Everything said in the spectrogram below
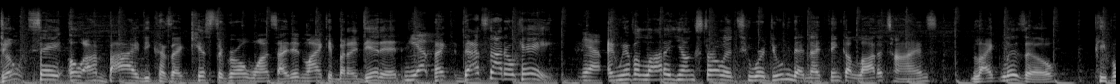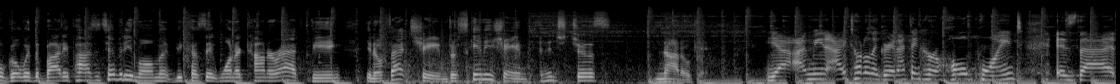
Don't say, oh, I'm bi because I kissed a girl once. I didn't like it, but I did it. Yep. Like, that's not okay. Yep. And we have a lot of young starlets who are doing that. And I think a lot of times, like Lizzo, people go with the body positivity moment because they want to counteract being, you know, fat shamed or skinny shamed. And it's just not okay. Yeah, I mean, I totally agree. And I think her whole point is that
